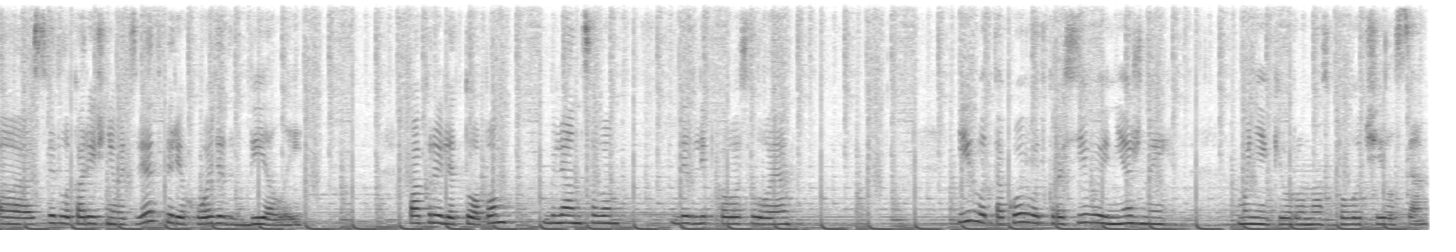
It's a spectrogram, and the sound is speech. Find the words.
Э, светло-коричневый цвет переходит в белый. Покрыли топом глянцевым, без липкого слоя. И вот такой вот красивый нежный маникюр у нас получился.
